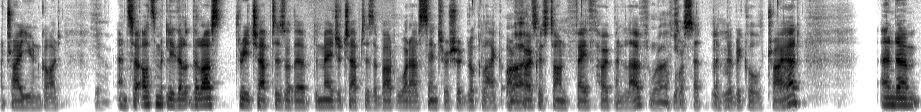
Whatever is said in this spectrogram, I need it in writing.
a triune God. Yeah. And so ultimately, the, the last three chapters or the, the major chapters about what our center should look like are Right. focused on faith, hope, and love. Right. Of course, that, that biblical triad. And um,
